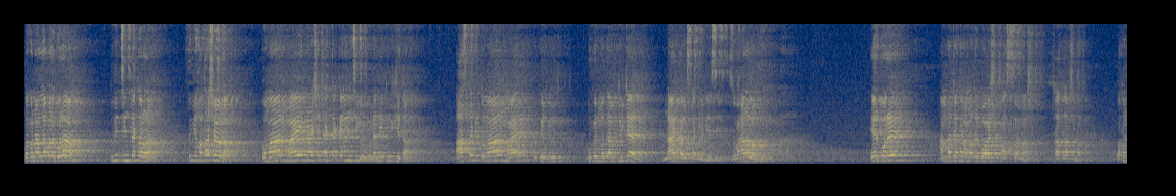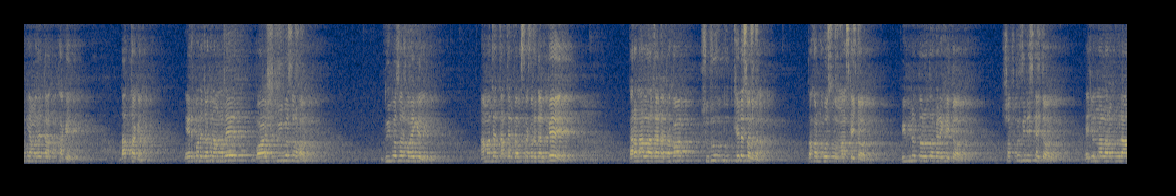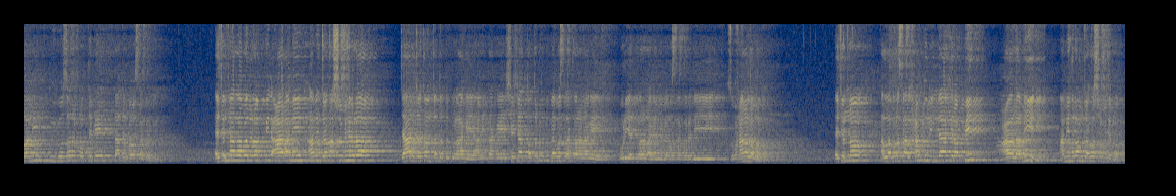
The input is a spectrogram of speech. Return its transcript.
তখন আল্লাহ বলে, গোলাম, তুমি চিন্তা করো না, তুমি হতাশ হও না। তোমার মায়ের নায়ের সাথে একটা ক্যানেল ছিল, ওটা দিয়ে তুমি খেতা। আজ থেকে তোমার মায়ের বুকের বুকের মধ্যে আমি দুইটা নায়ের ব্যবস্থা করে দিয়েছি। আল্লাহ এরপরে আমরা যখন আমাদের বয়স পাঁচ, ছয় মাস সাত, আট মাস। তখন কি আমাদের দাঁত থাকে? দাঁত থাকে না। এরপরে যখন আমাদের বয়স দুই বছর হয়, দুই বছর হয়ে গেলে আমাদের দাঁতের ব্যবস্থা করে দেন কে? কারণ আল্লাহ জানে, তখন শুধু দুধ খেলে চলবে না। তখন গোস্ত, মাছ খাইতে হবে। বিভিন্ন তর তরকারি খাইতে হবে। শক্ত জিনিস খাইতে হবে। এই জন্য আল্লাহ রব্বুল আলমী দুই বছরের পর থেকে দাঁতের ব্যবস্থা করে দেন। এই জন্য আল্লাহ বলে, রব্বিল আলামিন, আমি জগৎসমূহের রব, যার যখন যতটুকু লাগে, আমি তাকে সেটা ততটুকু ব্যবস্থা করার আগে, পরিহার করার আগে আমি ব্যবস্থা করে দিই। সুবহান আল্লাহ বলো এই জন্য আল্লাহ বলেছে, আলহামদুলিল্লাহ রব্বিল আলামিন, আমি হলাম জগৎসমূহের রব।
